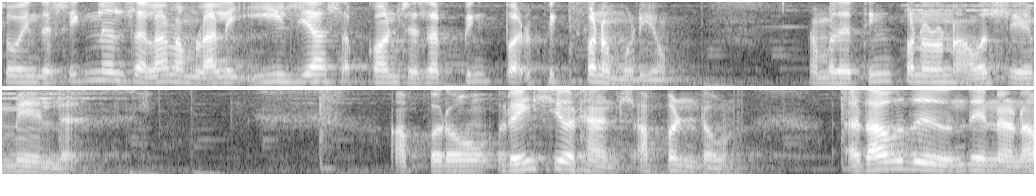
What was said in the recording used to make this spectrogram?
ஸோ இந்த சிக்னல்ஸ் எல்லாம் நம்மளால் ஈஸியாக சப்கான்ஷியஸாக பிக் ப பிக் பண்ண முடியும். நம்ம அதை திங்க் பண்ணணும்னு அவசியமே இல்லை. அப்புறம் raise your hands up and down அதாவது வந்து என்னென்னா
